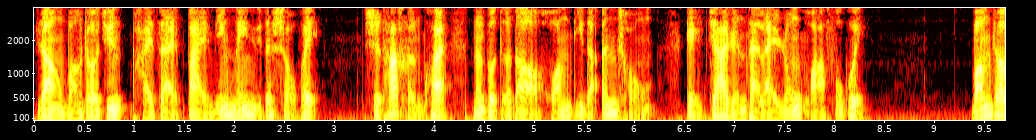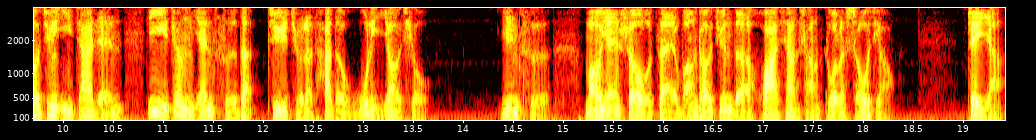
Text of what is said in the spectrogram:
让王昭君排在百名美女的首位，使她很快能够得到皇帝的恩宠，给家人带来荣华富贵。王昭君一家人义正言辞的拒绝了他的无理要求，因此毛延寿在王昭君的画像上做了手脚。这样，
